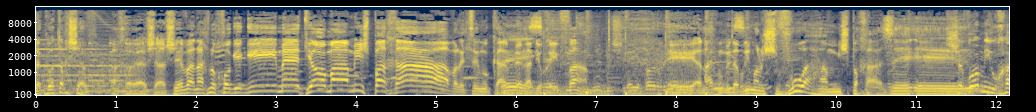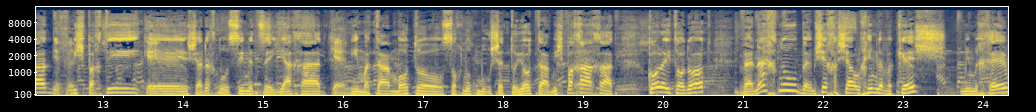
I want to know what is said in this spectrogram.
דקות עכשיו. אחרי השעה 7 אנחנו חוגגים את יום המשפחה! אבל אצלנו כאן ברדיו חיפה, אה, אנחנו מדברים על שבוע המשפחה. זה... אה, שבוע מיוחד יפה. משפחתי, כן. אה, שאנחנו עושים את זה יחד, כן. עם מטע מוטור, סוכנות מורשת טויוטה, משפחה אחת, כל היתרונות, ואנחנו בהמשך השעה הולכים לבקש מכם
